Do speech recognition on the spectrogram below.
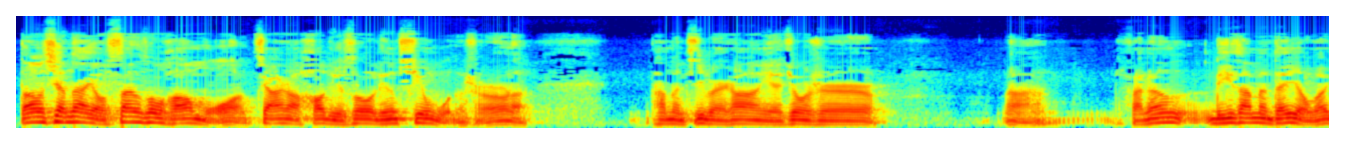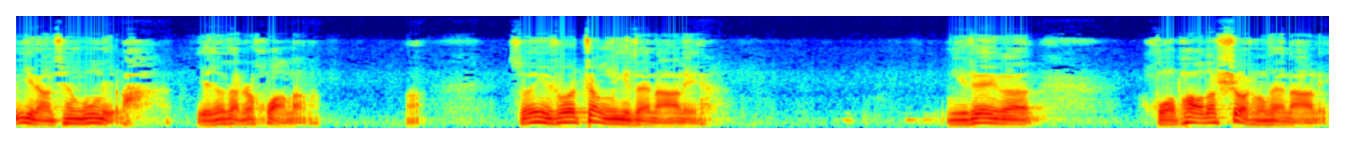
当现在有三艘航母加上好几艘零七五的时候呢，他们基本上也就是啊。反正离咱们得有个一两千公里吧，也就在这晃荡了，所以说正义在哪里？你这个火炮的射程在哪里，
